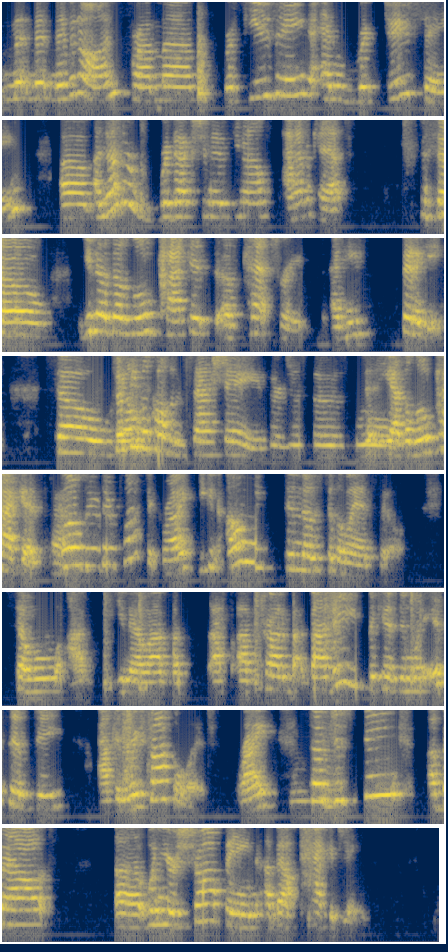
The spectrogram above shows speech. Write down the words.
moving on from um, refusing and reducing. Um, another reduction is, you know, I have a cat. So, you know, those little packets of cat treats, and he's finicky. So, Some know, people call them sachets. They're just those little. yeah, the little packets. Packs. Well, they're, they're plastic, right? You can only send those to the landfill. So, I, you know, I've, I've, I've tried to bu- buy these because then when it's empty, I can recycle it, right? So Mhm. just think about uh, when you're shopping about packaging.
